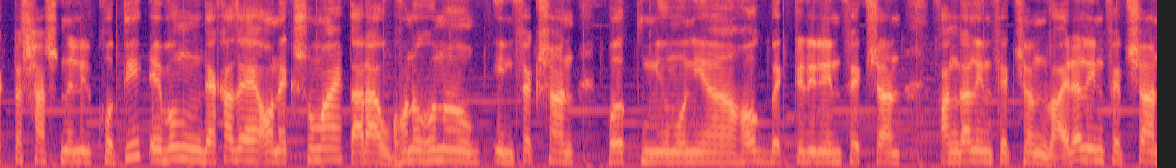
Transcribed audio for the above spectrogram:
একটা শ্বাসনালীর ক্ষতি এবং দেখা যায় অনেক সময় তারা ঘন ঘন ইনফেকশন হোক নিউমোনিয়া হোক bacterial infection fungal infection viral infection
